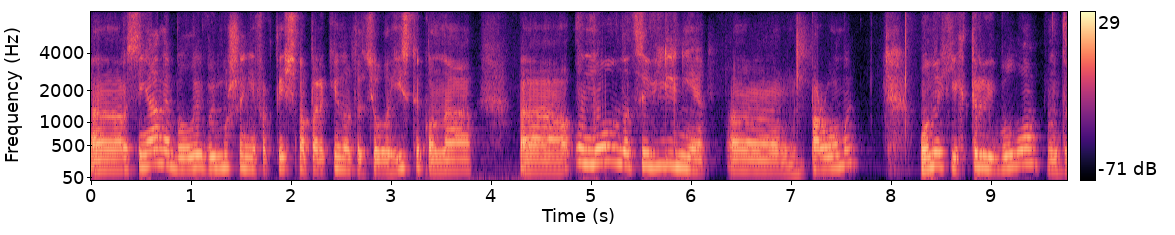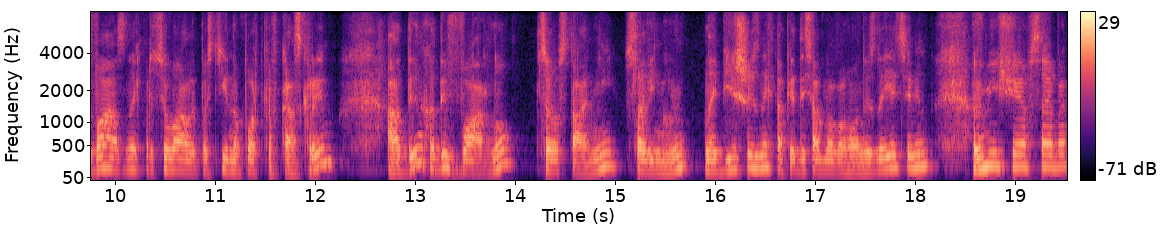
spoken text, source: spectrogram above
е, росіяни були вимушені фактично перекинути цю логістику на умовно цивільні пароми. У них їх три було. Два з них працювали постійно порт Кавказ Крим, а один ходив в Варну. Це останній Славінін, найбільший з них, на 52 вагони, здається, він вміщує в себе,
